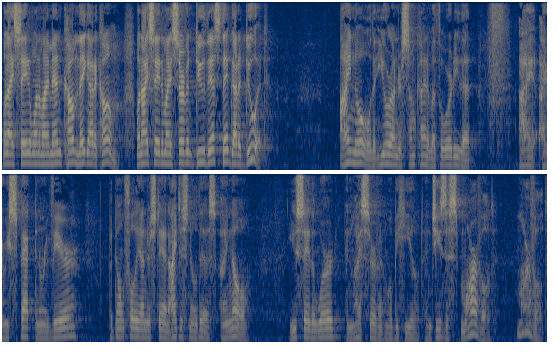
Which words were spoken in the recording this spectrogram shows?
When I say to one of my men, come, they got to come. When I say to my servant, do this, they've got to do it. I know that you are under some kind of authority that I, I respect and revere, but don't fully understand. I just know this. I know you say the word, and my servant will be healed. And Jesus marveled, marveled,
